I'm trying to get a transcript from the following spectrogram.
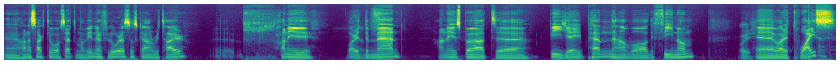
Eh, han har sagt det oavsett om han vinner eller förlorar så ska han retire. Eh, han har ju varit the man. Han har ju spöat eh, BJ Penn när han var the phenom. Oj, Eh, var det twice?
